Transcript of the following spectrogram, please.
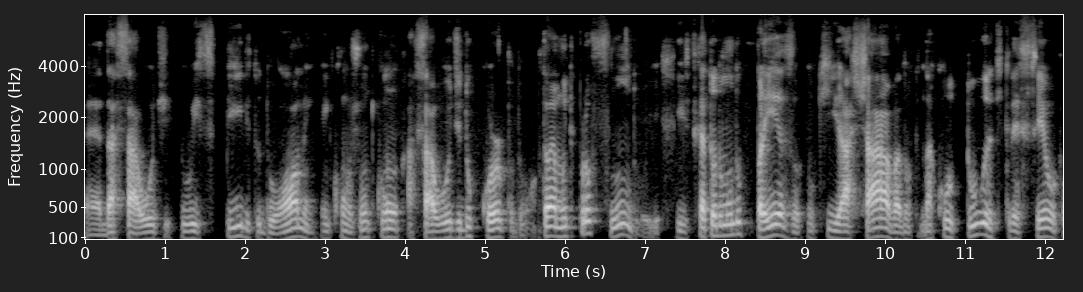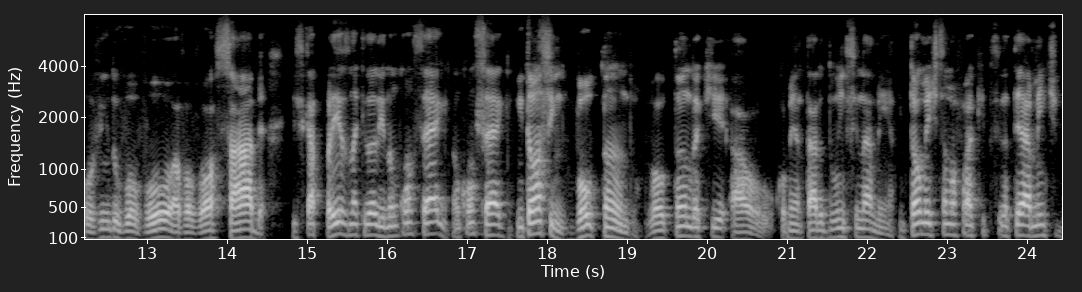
é, da saúde do espírito do homem em conjunto com a saúde do corpo do homem. Então é muito profundo e, e fica todo mundo preso no que achava, no, na cultura que cresceu, ouvindo o vovô, a vovó sábia e ficar preso naquilo ali. Não consegue, não consegue. Então, assim, voltando, voltando aqui ao comentário do ensinamento. Então, a meditação fala que precisa ter a mente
